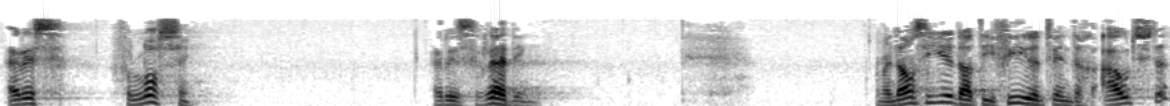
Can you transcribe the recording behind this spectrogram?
Er is verlossing. Er is redding. En dan zie je dat die 24 oudsten,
